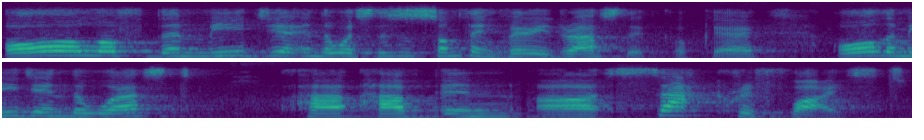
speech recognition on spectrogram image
All of the media in the West, this is something very drastic, okay? All the media in the West ha have been uh, sacrificed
